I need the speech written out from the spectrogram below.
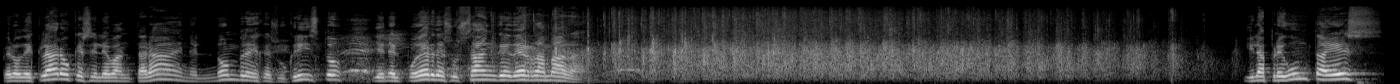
Pero declaro que se levantará en el nombre de Jesucristo y en el poder de su sangre derramada. Y la pregunta es,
